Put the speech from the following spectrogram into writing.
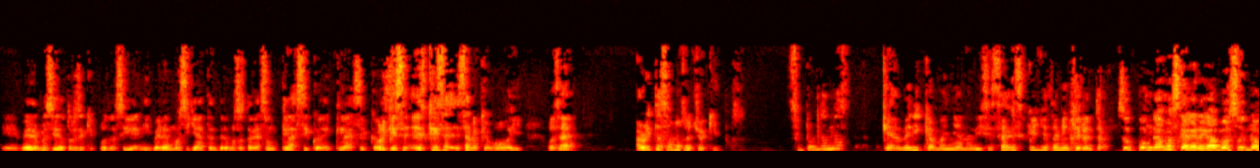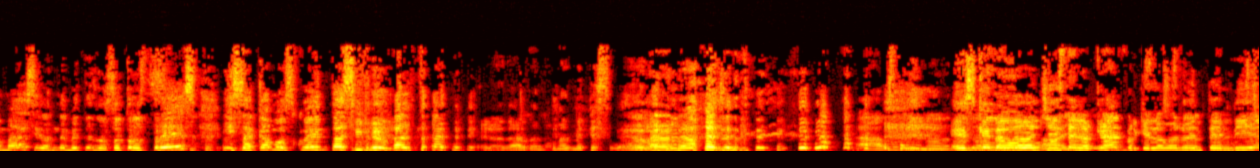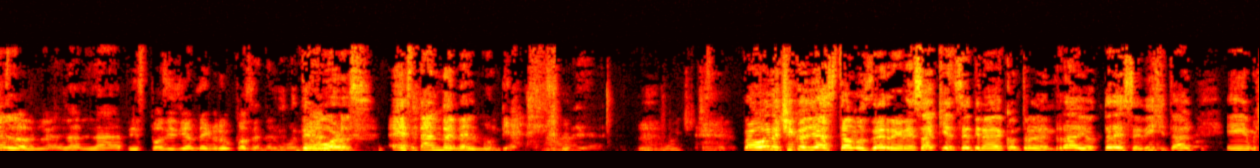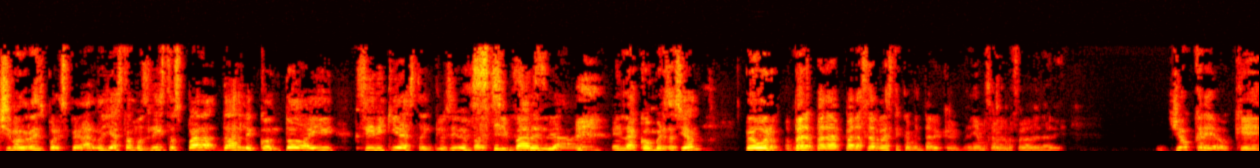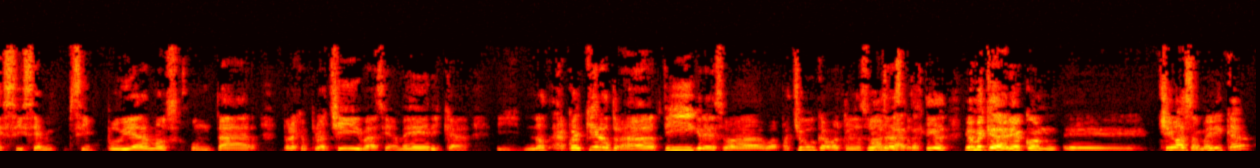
Eh, veremos si otros equipos lo siguen y veremos si ya tendremos otra vez un clásico de clásicos. Porque es, que es, es a lo que voy. O sea, ahorita somos ocho equipos. Supongamos que América mañana dice, ¿sabes qué? Yo también quiero entrar. Supongamos que agregamos uno más y donde metes los otros tres y sacamos cuentas y me faltan. Pero Eduardo nada más metes uno. Bueno, no. Ah, ustedes no. no, Es no. que lo- Perdón, no, chiste ya, ya. local, porque luego no entendía los- la, la disposición de grupos en el The mundial. Worlds. Estando en el mundial. Ya. Muy. Pero bueno, chicos, ya estamos de regreso aquí en Sentinel de Control en Radio 13 Digital. Eh, muchísimas gracias por esperarnos. Ya estamos listos para darle con todo ahí. Siri quiere hasta inclusive participar Sí, sí, en, la, en la conversación. Pero bueno, Para, para, para cerrar este comentario que veníamos hablando fuera del área. Yo creo que si, se, si pudiéramos juntar, por ejemplo, a Chivas y a América, y no, a cualquier otro, a Tigres o a, o a Pachuca o a Cruz Azul, hasta- hasta yo me quedaría con eh, Chivas América,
